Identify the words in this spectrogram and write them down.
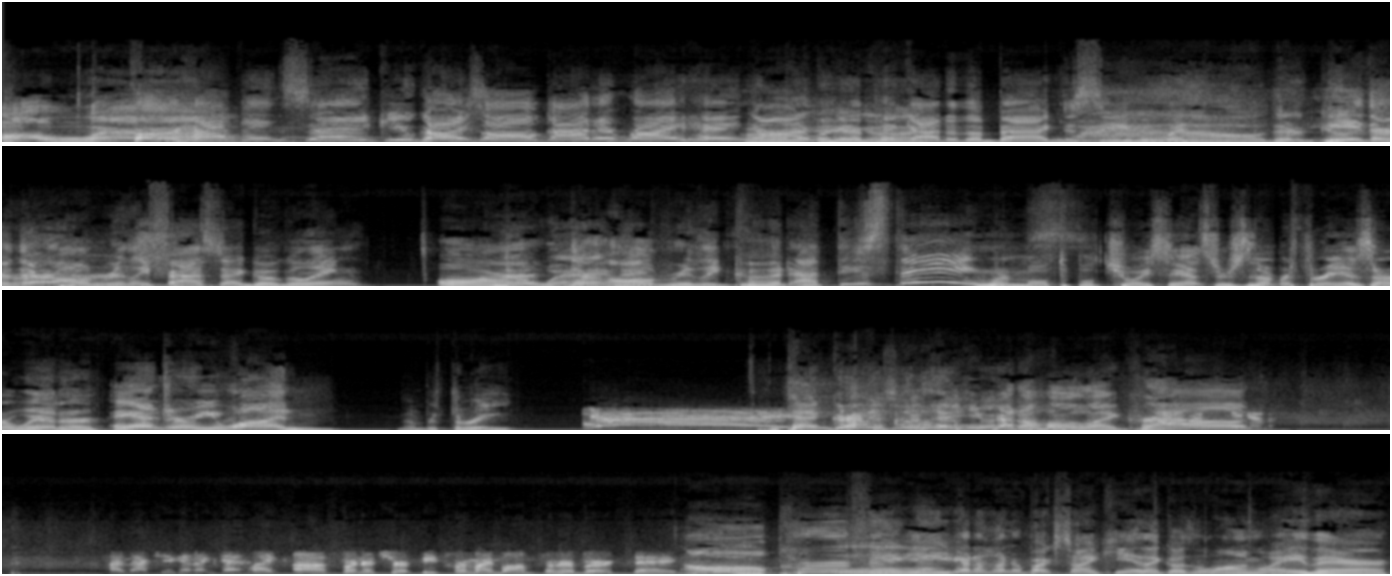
Oh wow! For heaven's sake, you guys all got it right. Hang All on. right, We're going to hang pick out of the bag to see who wins. Wow, they're good Either they're all really fast at Googling or No way, they're all they- really good at these things. Or multiple choice answers. Number three is our winner. Andrew, you won. Number three. Yay! Congratulations. you got a whole like crowd. I'm actually gonna get like a furniture piece for my mom for her birthday. Oh, cool. perfect. Yeah, you got a 100 bucks to IKEA. That goes a long way there.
